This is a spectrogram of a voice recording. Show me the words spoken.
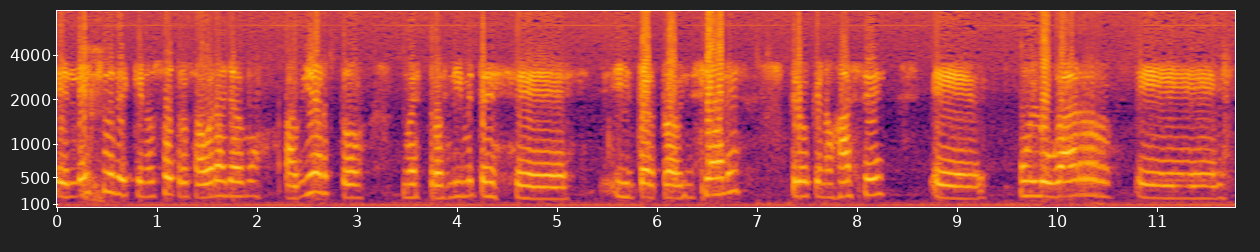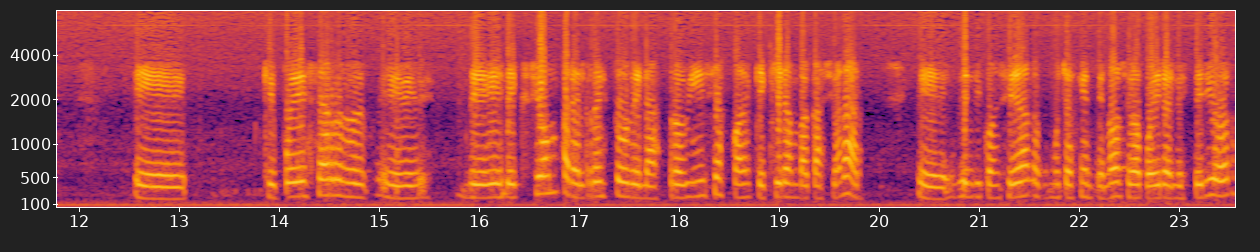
el hecho de que nosotros ahora hayamos abierto nuestros límites eh, interprovinciales creo que nos hace eh, un lugar eh, que puede ser de elección para el resto de las provincias que quieran vacacionar eh, y considerando que mucha gente no se va a poder ir al exterior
